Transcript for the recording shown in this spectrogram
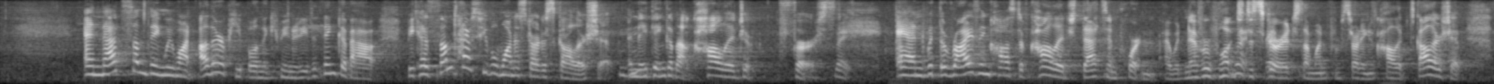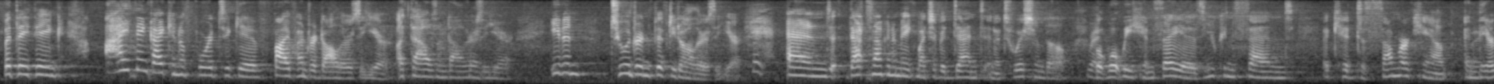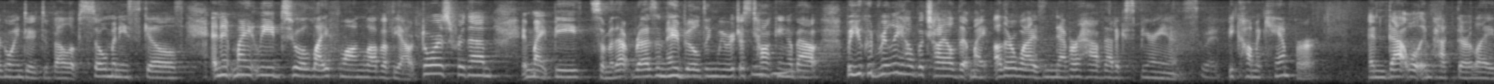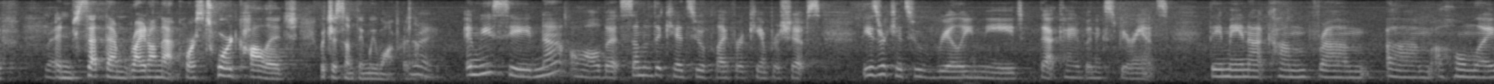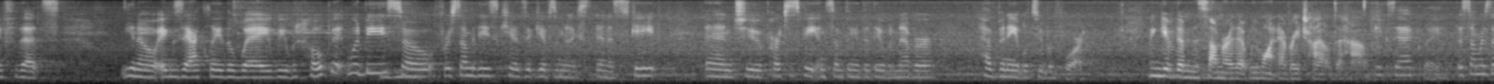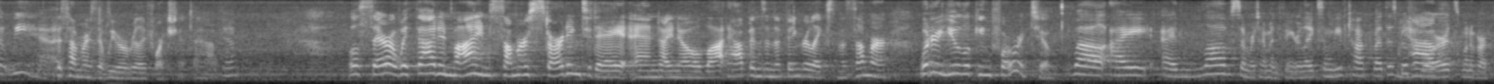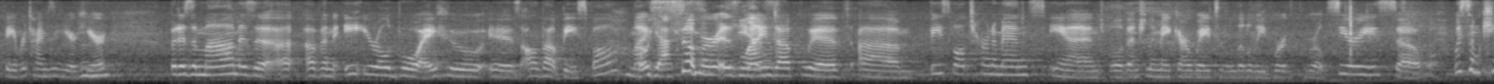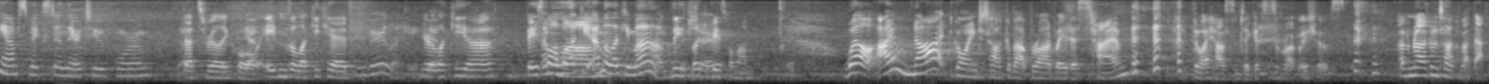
And that's something we want other people in the community to think about because sometimes people want to start a scholarship and they mm-hmm. think about college first. Right. And with the rising cost of college, that's important. I would never want to Right, discourage someone from starting a college scholarship. But they think, I think I can afford to give $500 a year, $1,000 a year. Even $250 a year. Right. And that's not going to make much of a dent in a tuition bill. Right. But what we can say is you can send a kid to summer camp and they're going to develop so many skills and it might lead to a lifelong love of the outdoors for them. It might be some of that resume building we were just talking Mm-hmm. about. But you could really help a child that might otherwise never have that experience Right. become a camper and that will impact their life Right. and set them right on that course toward college, which is something we want for them. And we see not all, but some of the kids who apply for camperships, these are kids who really need that kind of an experience. They may not come from um, a home life that's, you know, exactly the way we would hope it would be. So for some of these kids, it gives them an, an escape and to participate in something that they would never have been able to before. We can give them the summer that we want every child to have. Exactly. The summers that we had. The summers that we were really fortunate to have. yeah. Well, Sarah, with that in mind, summer's starting today, and I know a lot happens in the Finger Lakes in the summer. What are you looking forward to? Well, I, I love summertime in the Finger Lakes, and we've talked about this We before. have. Mm-hmm. It's one of our favorite times of year here. But as a mom as a, of an eight-year-old boy who is all about baseball, my Oh, yes. summer is lined up with um, baseball tournaments, and we'll eventually make our way to the Little League World, World Series. So, with some camps mixed in there too for him. That's really cool. Yeah. Aiden's a lucky kid. I'm very lucky. You're a lucky uh, baseball I'm a mom. lucky. I'm a lucky mom. The lucky sure. baseball mom. Well, I'm not going to talk about Broadway this time, though I have some tickets to some Broadway shows. I'm not going to talk about that.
